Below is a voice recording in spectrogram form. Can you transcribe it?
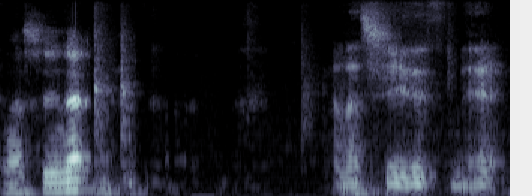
悲しいね。悲しいですね。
